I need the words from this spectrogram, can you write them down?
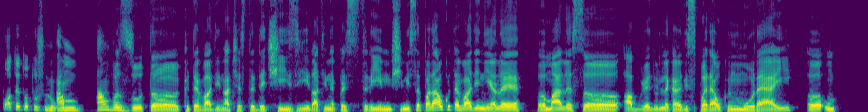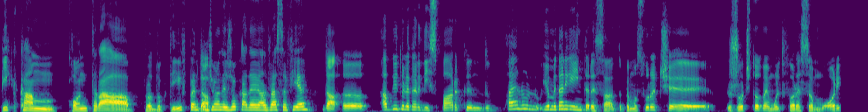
Poate totuși nu. Am, am văzut uh, câteva din aceste decizii la tine pe stream și mi se păreau câteva din ele, uh, mai ales uh, upgrade-urile care dispăreau când mureai, uh, un pic cam contraproductiv pentru Da. genul de joc care ar vrea să fie. Da, uh, upgrade-urile care dispar când... Aia nu, e o mecanică interesantă. Pe măsură ce joci tot mai mult fără să mori,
